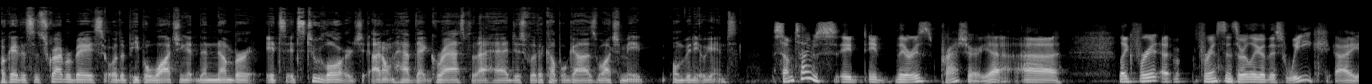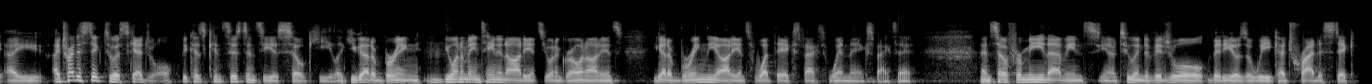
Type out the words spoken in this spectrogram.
okay, the subscriber base or the people watching it, the number, it's it's too large. I don't have that grasp that I had just with a couple guys watching me on video games. Sometimes it, it there is pressure, yeah. Uh, like for uh, for instance, earlier this week, I, I I try to stick to a schedule because consistency is so key. Like you got to bring, mm-hmm. you want to maintain an audience, you want to grow an audience, you got to bring the audience what they expect when they expect it. And so for me, that means you know two individual videos a week. I try to stick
